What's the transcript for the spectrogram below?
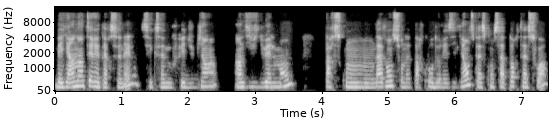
bah, il y a un intérêt personnel, c'est que ça nous fait du bien individuellement, parce qu'on avance sur notre parcours de résilience, parce qu'on s'apporte à soi,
